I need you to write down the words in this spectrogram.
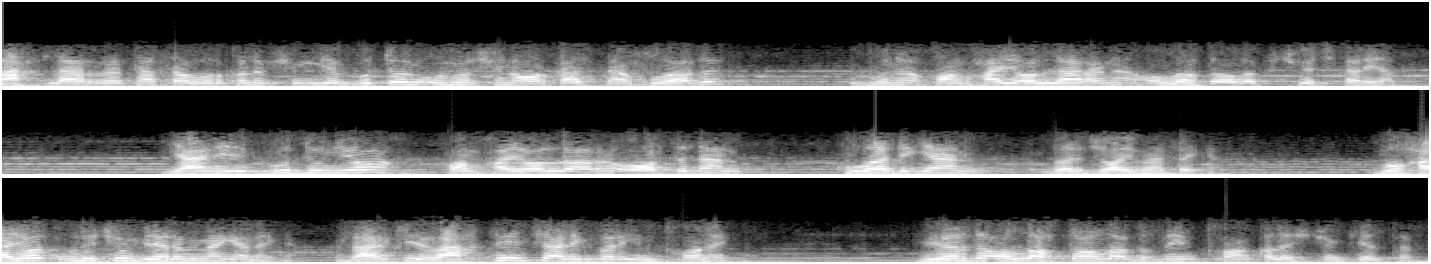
baxtlarni tasavvur qilib shunga butun umr shuni orqasidan quvadi. Buni xom hayollarini alloh taolo kuchga chiqaryapti. Ya'ni bu dunyo xom hayollarni ortidan quvadigan bir joy emas ekan. Bu hayot uning uchun berilmagan ekan balki vaqtinchalik bir imtihon ekan. Bu yerda alloh taolo bizni imtihon qilish uchun keltirdi.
